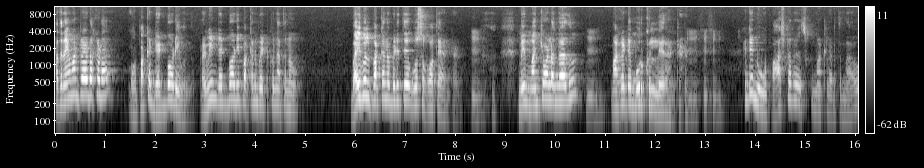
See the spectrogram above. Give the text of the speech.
అతను ఏమంటాడు అక్కడ? ఒక పక్క డెడ్ బాడీ ఉంది. ప్రవీణ్ డెడ్ బాడీ పక్కన పెట్టుకుని అతను బైబిల్ పక్కన పెడితే ఊసకోతే అంటాడు. మేము. మంచోళ్ళం కాదు మాకంటే మూర్ఖులు లేరు అంటాడు. అంటే నువ్వు పాస్టర్ మాట్లాడుతున్నావు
